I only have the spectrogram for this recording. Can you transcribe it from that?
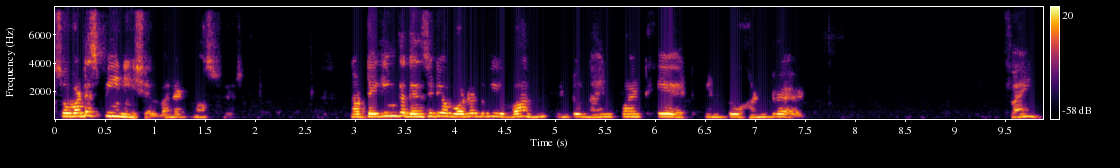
So what is P initial? 1 atmosphere. Now taking the density of water to be 1 into 9.8 into 100. Fine.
